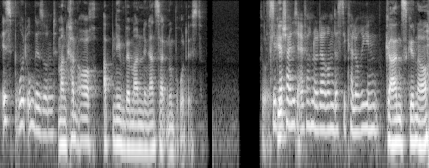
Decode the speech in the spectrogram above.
Ist Brot ungesund? Man kann auch abnehmen, wenn man den ganzen Tag nur Brot isst. So, es, geht, geht, wahrscheinlich einfach nur darum, dass die Kalorien. Ganz genau.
